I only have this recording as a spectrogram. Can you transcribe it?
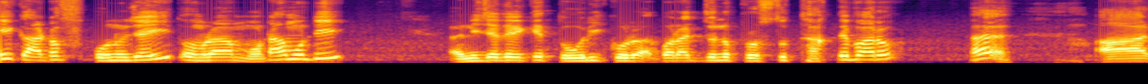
এই কাট অফ অনুযায়ী তোমরা মোটামুটি নিজেদেরকে তৈরি করা- করার জন্য প্রস্তুত থাকতে পারো হ্যাঁ? আর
